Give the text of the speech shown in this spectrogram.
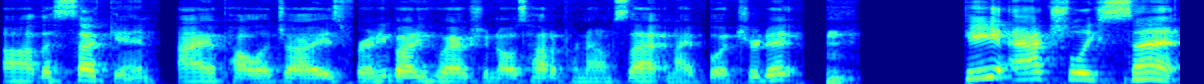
uh, the second. I apologize for anybody who actually knows how to pronounce that, and I butchered it. Hmm. He actually sent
